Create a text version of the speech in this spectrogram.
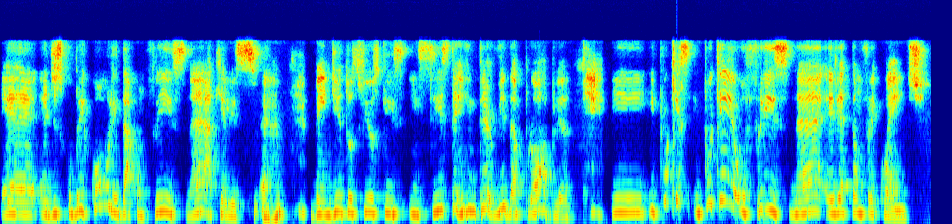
é, é descobrir como lidar com frizz, né, aqueles é, benditos fios que insistem em ter vida própria. E, e por, que, por que o frizz, né, ele é tão frequente?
